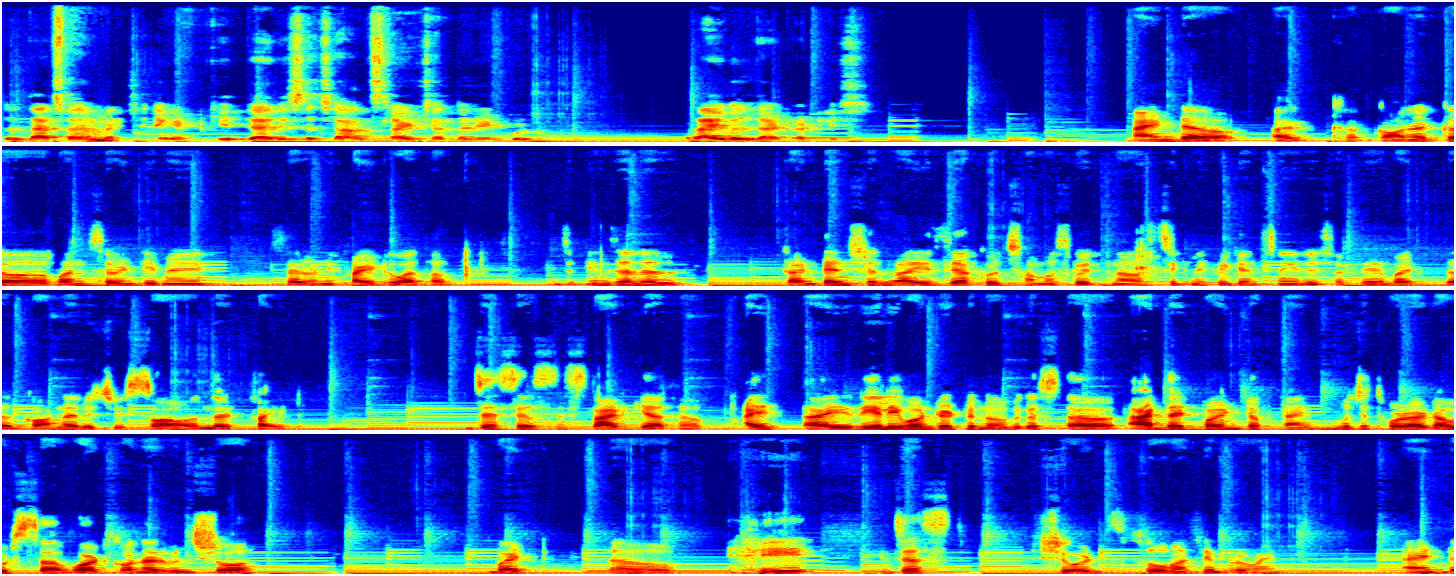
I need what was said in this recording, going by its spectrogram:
so that's why i'm Hmm. mentioning it कि there is a chance slight chance that it could rival that at least and Conor का 170 में सेरेमनी फाइट हुआ था इन जनरल कंटेंशन वाइज या कुछ हम उसको इतना सिग्निफिकेंस नहीं दे सकते but the Conor which we saw on that fight जैसे उसने स्टार्ट किया था I I really wanted to know because at that point of time मुझे थोड़ा डाउट्स था what Conor will show but he just showed so much improvement and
